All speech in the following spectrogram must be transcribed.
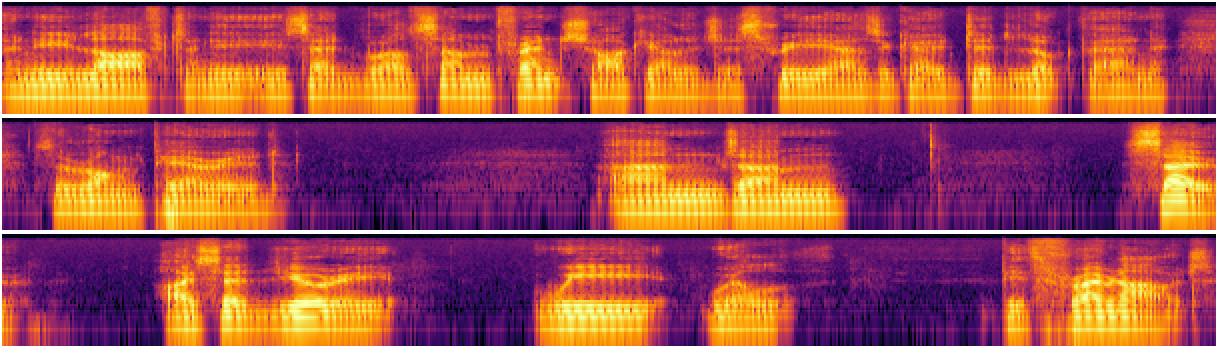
And he laughed and he, he said, Well, some French archaeologists three years ago did look there and it's the wrong period. And um, so I said, Yuri, we will be thrown out,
